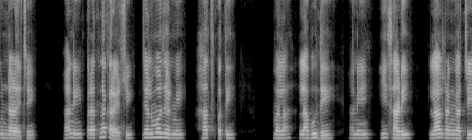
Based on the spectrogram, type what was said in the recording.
गुंडाळायचे आणि प्रार्थना करायची जन्मोजन्मी हाच पती मला लाभू दे. आणि ही साडी लाल रंगाची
